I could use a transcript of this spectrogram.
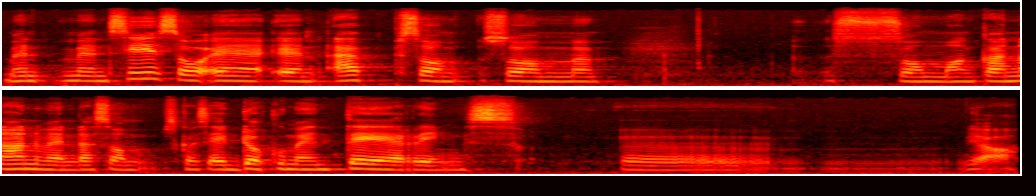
Men, men SISO är en app som, som, som man kan använda som ska säga, dokumenterings... Uh, ja,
